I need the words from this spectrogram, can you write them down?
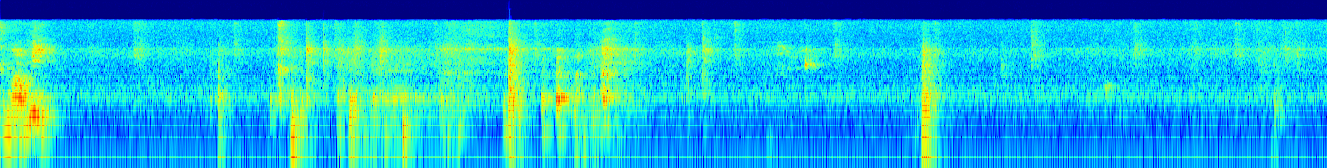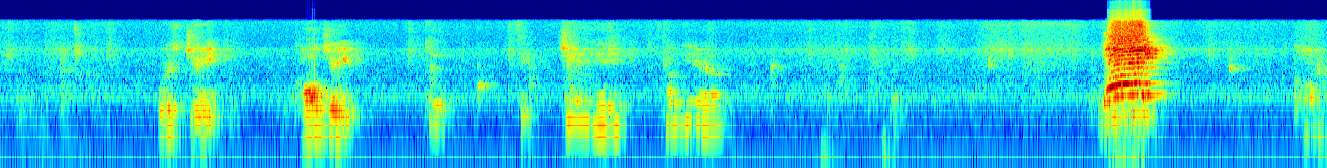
Where's mommy? Where's Jake? Call Jake. Say, Jake, come here. Yay! Call him.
